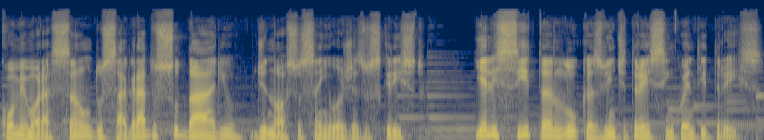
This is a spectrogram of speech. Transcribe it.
Comemoração do Sagrado Sudário de Nosso Senhor Jesus Cristo. E ele cita Lucas 23, 53.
